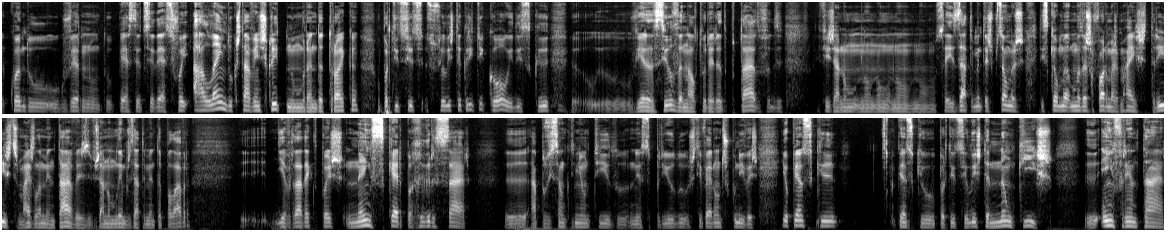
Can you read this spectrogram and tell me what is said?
uh, quando o governo do PSD do CDS foi além do que estava inscrito no memorando da Troika, o Partido Socialista criticou e disse que uh, o Vieira da Silva, na altura era deputado, enfim, já não, não, não, não, sei exatamente a expressão, mas disse que é uma, uma das reformas mais tristes, mais lamentáveis, já não me lembro exatamente a palavra, e a verdade é que depois nem sequer para regressar uh, à posição que tinham tido nesse período estiveram disponíveis. Eu penso que penso que o Partido Socialista não quis eh, enfrentar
